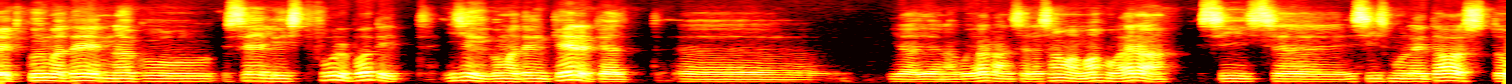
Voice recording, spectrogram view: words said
et kui ma teen nagu sellist full body't, isegi kui ma teen kergelt ja, ja nagu jagan sellesama mahu ära, siis, siis mul ei taastu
